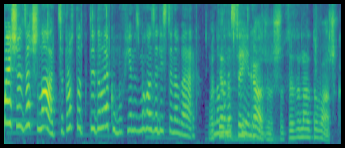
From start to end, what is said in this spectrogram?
Майже зайшла. Це просто ти далеко був, я не змогла залізти наверх. От Воно я мене за це і скинуло. кажу, що це занадто важко.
